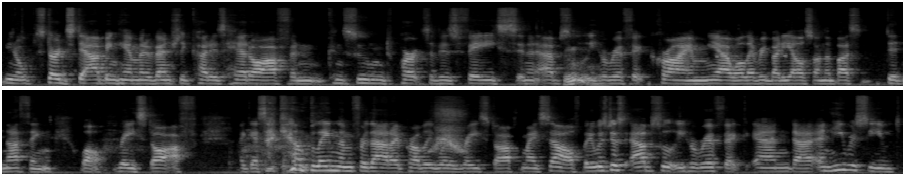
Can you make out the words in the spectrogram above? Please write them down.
you know, started stabbing him and eventually cut his head off and consumed parts of his face in an absolutely Ooh. horrific crime. Yeah, while everybody else on the bus did nothing, well, raced off. I guess I can't blame them for that. I probably would have raced off myself, but it was just absolutely horrific. And uh, and he received,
